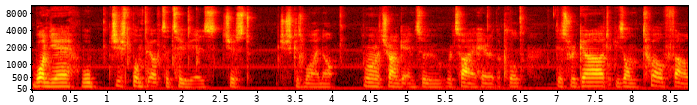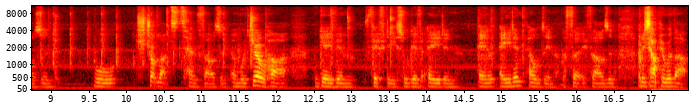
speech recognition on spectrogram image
One year, we'll just bump it up to two years, just just because why not? We want to try and get him to retire here at the club. Disregard, he's on 12,000. We'll just drop that to 10,000. And with Joe Hart, we gave him 50, so we'll give Aiden, Aiden, Eldin, the 30,000. And he's happy with that.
